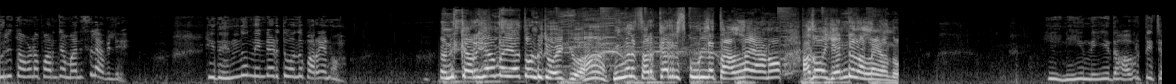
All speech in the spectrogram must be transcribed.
ഒരു തവണ പറഞ്ഞ മനസ്സിലാവില്ലേ? ഇതെന്നും നിന്റെ അടുത്ത് വന്ന് പറയണോ? എനിക്കറിയാൻ വയ്യാത്തോണ്ട് ചോദിക്കുക നിങ്ങൾ സർക്കാർ സ്കൂളിലെ തള്ളയാണോ അതോ എന്റെ തള്ളയാണോ? ഇനിയും നീ ഇത് ആവർത്തിച്ച?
